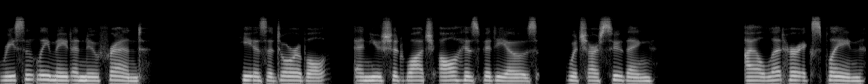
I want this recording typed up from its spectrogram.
recently made a new friend. He is adorable, and you should watch all his videos, which are soothing. I'll let her explain.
